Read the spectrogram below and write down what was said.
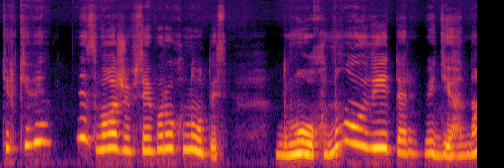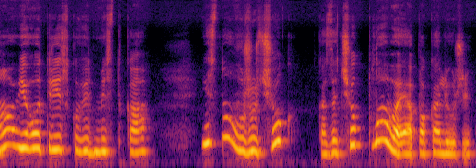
Тільки він не зважився й ворухнутись. Дмухнув вітер, відігнав його тріску від містка. І знову жучок, казачок плаває по калюжі,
